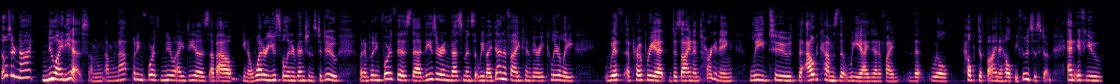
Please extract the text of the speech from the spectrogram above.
those are not new ideas. I'm, I'm not putting forth new ideas about, you know, what are useful interventions to do. What I'm putting forth is that these are investments that we've identified can very clearly, with appropriate design and targeting, lead to the outcomes that we identified that will help define a healthy food system. And if you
